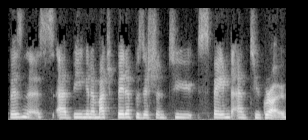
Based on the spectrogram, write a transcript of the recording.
business uh, being in a much better position to spend and to grow.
